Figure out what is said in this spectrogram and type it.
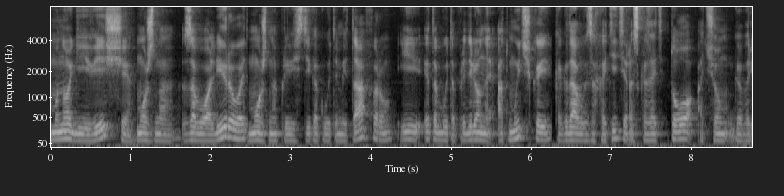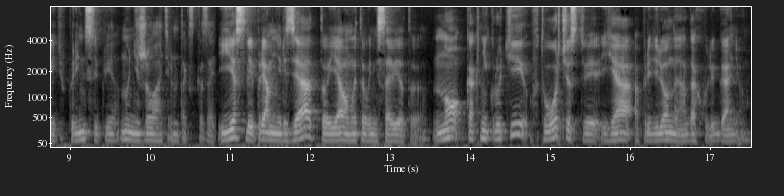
многие вещи можно завуалировать, можно привести какую-то метафору, и это будет определенной отмычкой, когда вы захотите рассказать то, о чем говорить в принципе, ну, нежелательно, так сказать. Если прям нельзя, то я вам этого не советую. Но, как ни крути, в творчестве я определенно иногда хулиганю.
